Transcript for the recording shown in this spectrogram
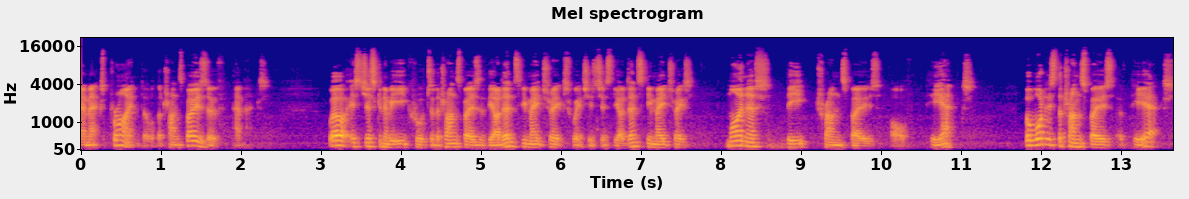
mx primed, or the transpose of mx? Well, it's just going to be equal to the transpose of the identity matrix, which is just the identity matrix, minus the transpose of px. But what is the transpose of px?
